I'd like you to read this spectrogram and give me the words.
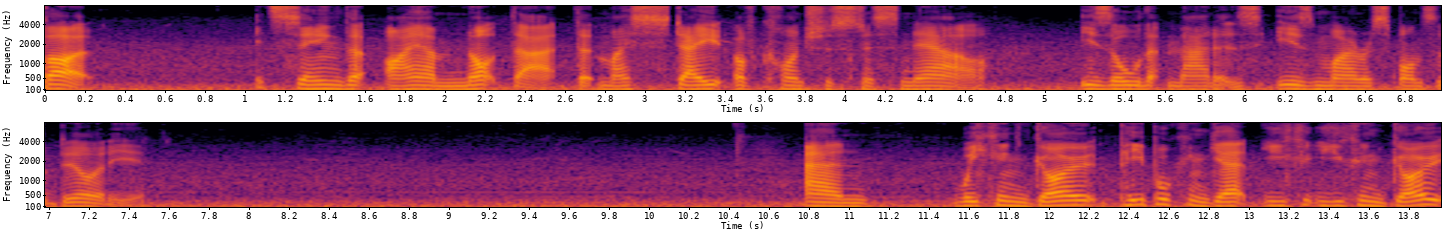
But it's seeing that I am not that, that my state of consciousness now is all that matters, is my responsibility. and we can go people can get you can, you can go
